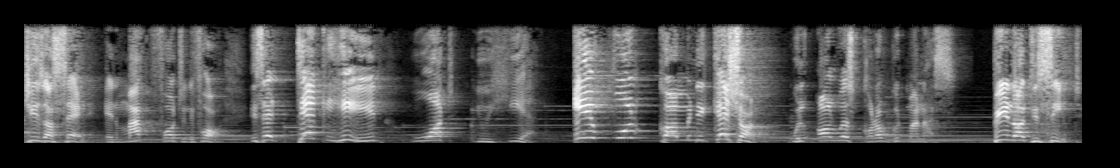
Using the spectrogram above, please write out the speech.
Jesus said in Mark 4 24, He said, Take heed what you hear. Evil communication will always corrupt good manners. Be not deceived.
